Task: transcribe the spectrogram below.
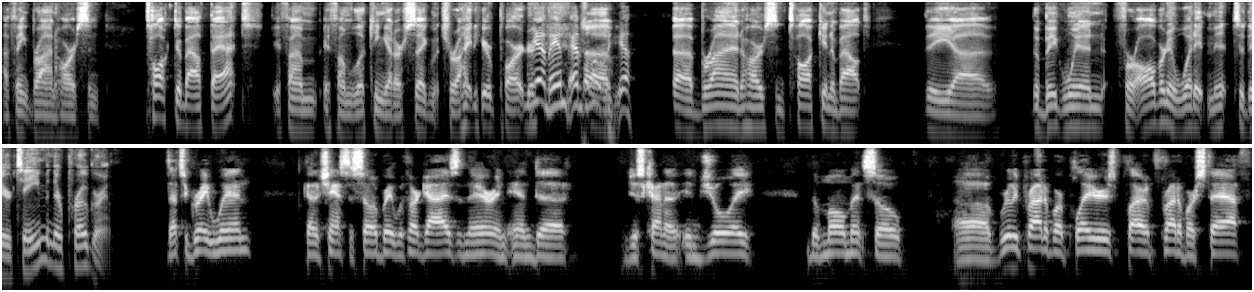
I think Bryan Harsin talked about that. If I'm if I'm looking at our segments right here, partner. Yeah, man, absolutely. Uh, yeah. Uh, Bryan Harsin talking about the uh, the big win for Auburn and what it meant to their team and their program. that's a great win. Got a chance to celebrate with our guys in there and and uh, just kind of enjoy the moment. So uh, really proud of our players, proud, proud of our staff,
